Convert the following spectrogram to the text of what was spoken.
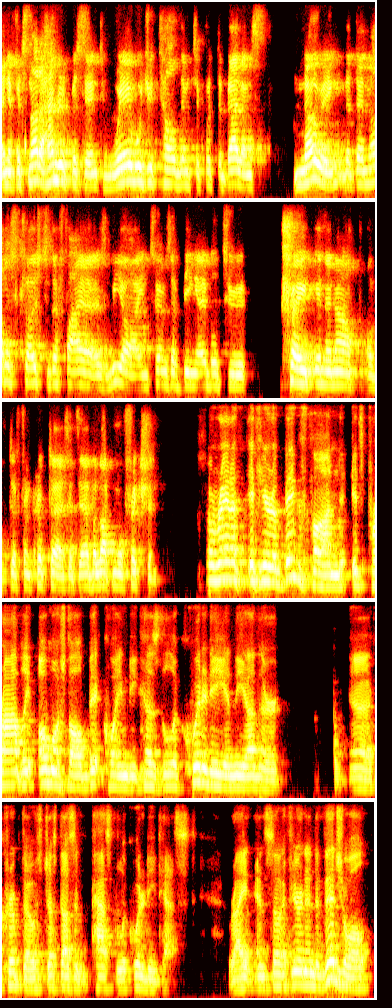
And if it's not hundred percent, where would you tell them to put the balance, knowing that they're not as close to the fire as we are in terms of being able to trade in and out of different crypto assets? They have a lot more friction. So Rana, if you're a big fund, it's probably almost all Bitcoin because the liquidity in the other uh, cryptos just doesn't pass the liquidity test, right? And so if you're an individual,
